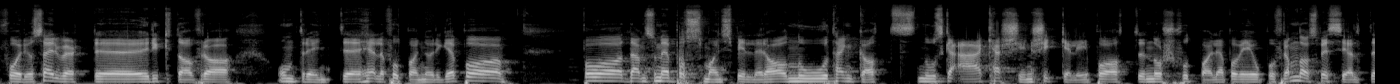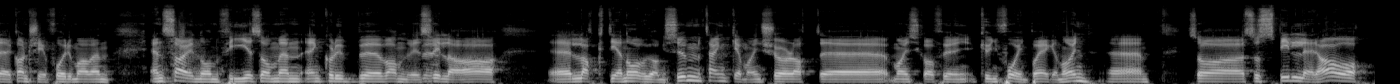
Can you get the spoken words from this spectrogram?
får jo servert uh, rykter fra omtrent eh, hele Fotball-Norge på, på dem som er bossmannsspillere og nå tenker at nå skal jeg cashe inn skikkelig på at norsk fotball er på vei opp og frem. Da. Spesielt eh, kanskje i form av en, en sign-on-fee som en, en klubb eh, vanligvis ville ha eh, lagt i en overgangssum, tenker man sjøl at eh, man skal fun- kunne få inn på egen hånd. Eh, så, så spillere og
